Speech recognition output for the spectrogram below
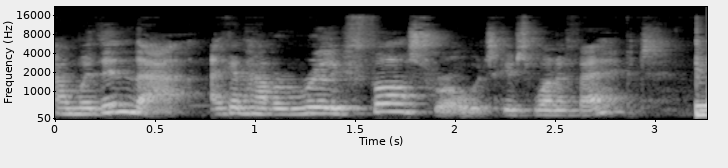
And within that, I can have a really fast roll, which gives one effect. All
